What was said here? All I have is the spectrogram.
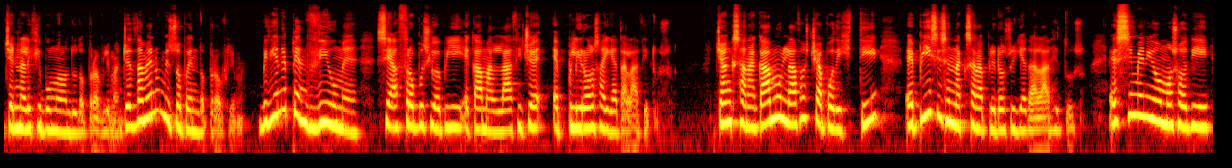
και να λυθεί που μόνο του το πρόβλημα. Και δεν νομίζω που είναι το πρόβλημα. Επειδή δεν επενδύουμε σε ανθρώπους οι οποίοι έκαναν λάθη και επληρώσαν για τα λάθη τους. Και αν ξανακάμουν λάθος και αποδειχτεί, επίσης να ξαναπληρώσουν για τα λάθη τους. Ε, σημαίνει όμως ότι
